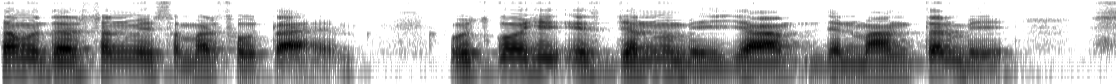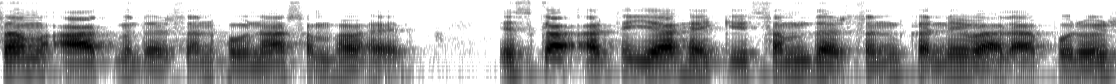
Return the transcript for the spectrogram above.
समदर्शन में समर्थ होता है। उसको ही इस जन्म में या जन्मांतर में सम आत्मदर्शन होना संभव है। इसका अर्थ यह है कि समदर्शन करने वाला पुरुष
